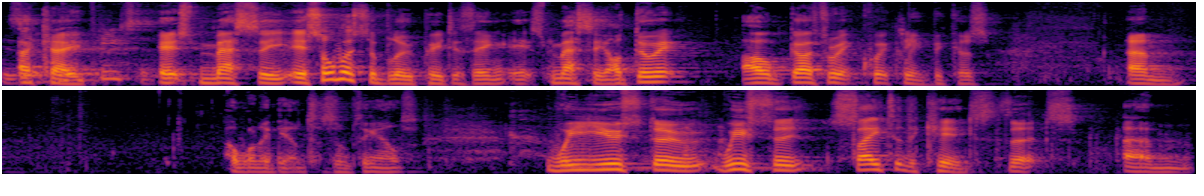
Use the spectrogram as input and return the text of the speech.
Is it okay, Blue Peter? it's messy. It's almost a Blue Peter thing. It's messy. I'll do it. I'll go through it quickly because um, I want to get onto something else. We used to we used to say to the kids that um,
